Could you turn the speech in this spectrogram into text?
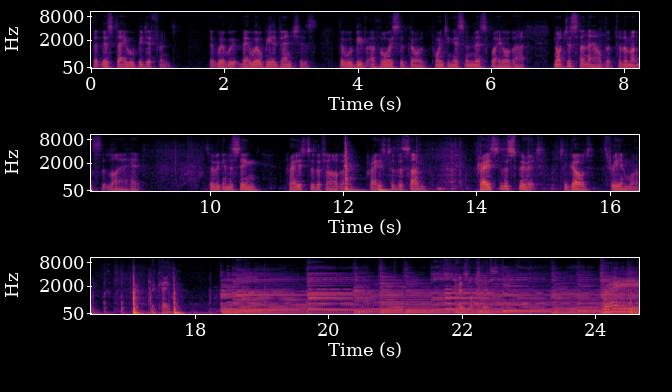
that this day will be different, that there will be adventures, there will be a voice of God pointing us in this way or that, not just for now, but for the months that lie ahead. So we're going to sing praise to the Father, praise to the Son, praise to the Spirit, to God, three in one. Okay? It goes like this. Praise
